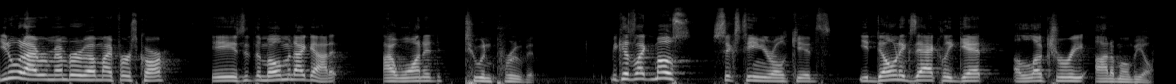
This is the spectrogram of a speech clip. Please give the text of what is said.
You know what I remember about my first car? Is at the moment I got it, I wanted to improve it. Because, like most 16 year old kids, you don't exactly get a luxury automobile.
